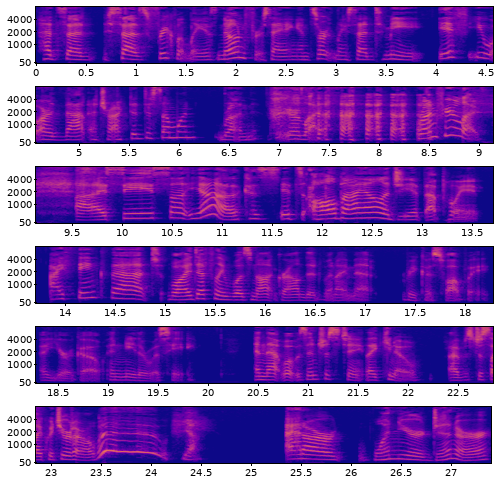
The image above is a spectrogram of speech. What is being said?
had said, says frequently, is known for saying, and certainly said to me, if you are that attracted to someone, run for your life. run for your life. I see some, yeah, because It's all biology at that point. I think that, well, I definitely was not grounded when I met Rico Suave a year ago, and neither was he. And that what was interesting, like, you know, I was just like what you were talking about, woo! Yeah. At our one year dinner,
